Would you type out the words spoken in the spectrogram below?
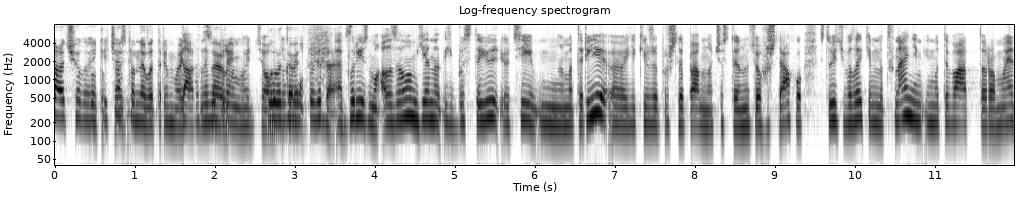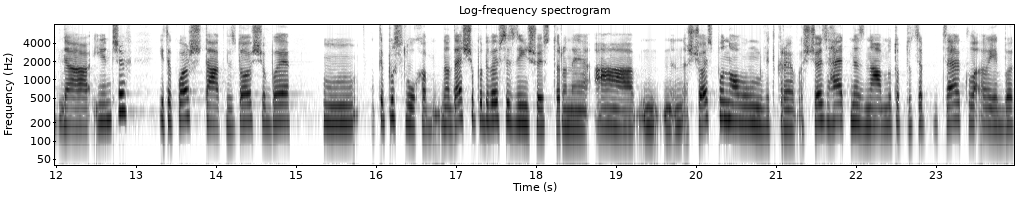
Та чоловіки Ну, тобто, часто не витримують. Так, не витримують цього. Велика Тому, відповідальність. Е, По-різному, але загалом є якби стають оці м, матері, е, які вже пройшли певну частину цього шляху, стають великим натхненням і мотиваторами для інших. І також так, для того, щоб ти послухав, на дещо подивився з іншої сторони, а щось по-новому відкрив, щось геть не знав. Ну тобто, це, це якби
